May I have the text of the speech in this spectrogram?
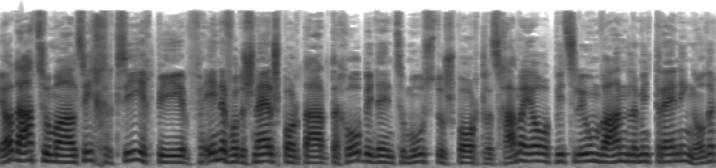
Ja, dazu mal sicher gewesen. Ich bin einer von den Schnellsportarten gekommen, bin dann zum Austauschsportler. Das kann man ja ein bisschen umwandeln mit Training, oder?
